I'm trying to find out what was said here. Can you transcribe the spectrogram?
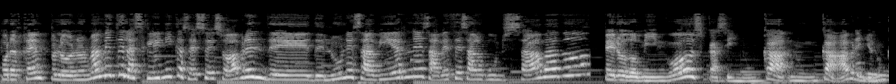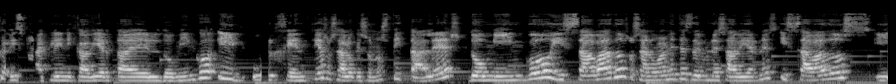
por ejemplo, normalmente las clínicas es eso, abren de, de lunes a viernes, a veces algún sábado, pero domingos casi nunca nunca abren. Yo nunca he visto una clínica abierta el domingo y urgencias, o sea, lo que son hospitales, domingo y sábados, o sea, normalmente es de lunes a viernes y sábados y,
